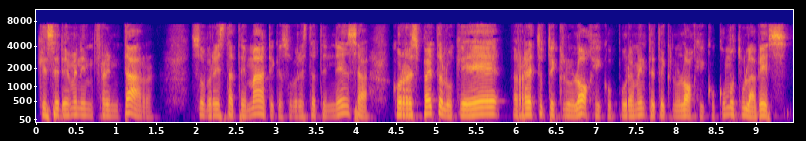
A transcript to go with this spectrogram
que se deben enfrentar sobre esta temática, sobre esta tendencia, con respecto a lo que es reto tecnológico, puramente tecnológico? ¿Cómo tú la ves?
